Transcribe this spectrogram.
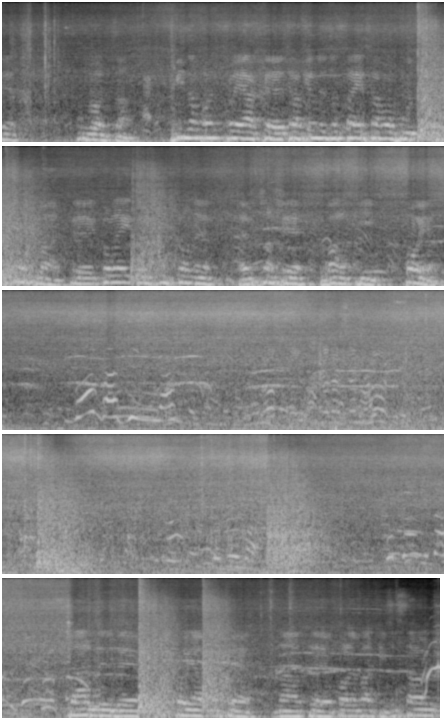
się dworca. Widzą Państwo jak e, trafiony zostaje samochód Kozłak. E, Kolejny zniszczony e, w czasie walki pojazd. Bomba zimna. Tam zimno. Czarny pojawia się nad e, polem walki. Została już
